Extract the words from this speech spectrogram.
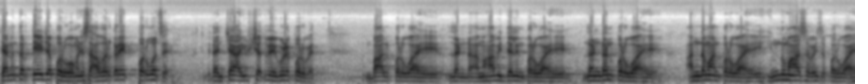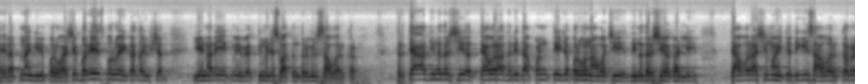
त्यानंतर तेज पर्व म्हणजे सावरकर एक पर्वच आहे. त्यांच्या आयुष्यात वेगवेगळे पर्व आहेत. बालपर्व आहे लंडन महाविद्यालयीन पर्व आहे लंडन पर्व आहे अंदमान पर्व आहे हिंदू महासभेचं पर्व आहे रत्नागिरी पर्व असे बरेच पर्व एकाच आयुष्यात येणारे एकमेव व्यक्ती म्हणजे स्वातंत्र्यवीर सावरकर. तर त्या दिनदर्शिका त्यावर आधारित आपण तेजपर्व नावाची दिनदर्शिका काढली. त्यावर अशी माहिती होती की सावरकर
